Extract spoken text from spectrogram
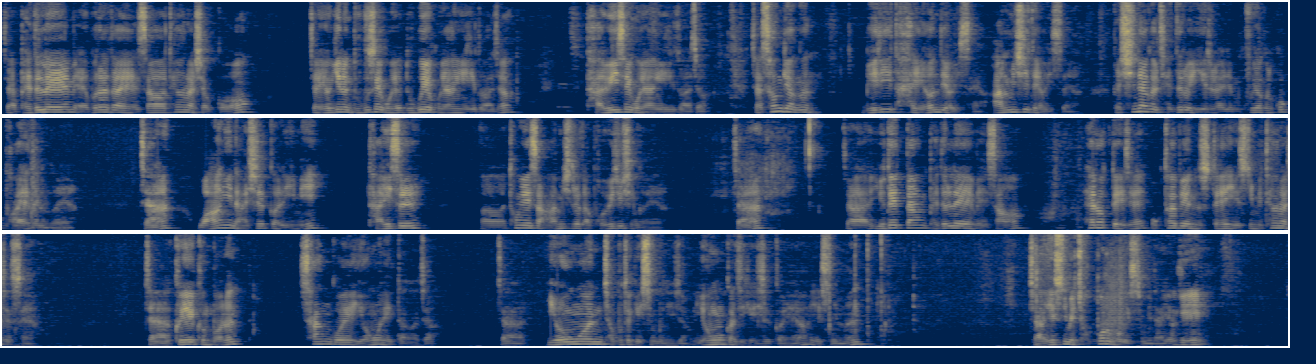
자, 베들레헴 에브라다에서 태어나셨고, 자, 여기는 누구의 고향, 누구의 고향이기도 하죠? 다윗의 고향이기도 하죠. 자, 성경은 미리 다 예언되어 있어요. 암시되어 있어요. 그러니까 신약을 제대로 이해를 하려면 구약을 꼭 봐야 되는 거예요. 자, 왕이 나실 걸 이미 다윗을 어, 통해서 암시로 다 보여주신 거예요. 자, 자, 유대 땅 베들레헴에서 헤롯 대제 옥타비아누스 때 예수님이 태어나셨어요. 자, 그의 근본은 상고의 영혼에 있다고 하죠. 자, 영원 전부터 계신 분이죠. 영원까지 계실 거예요. 예수님은. 자, 예수님의 족보를 보겠습니다. 여기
